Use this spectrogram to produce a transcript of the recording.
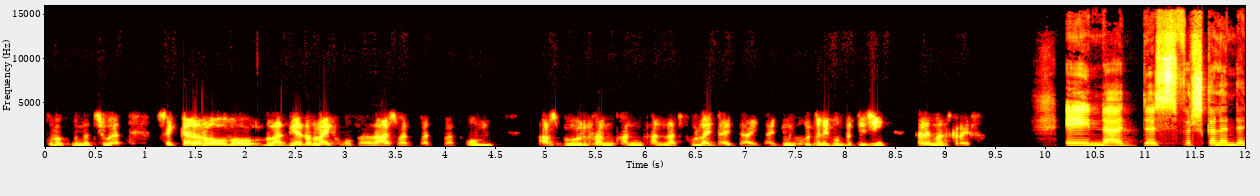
kom ek noem dit so sy kudde wil wil laat beter lyk of 'n ras wat wat wat hom as boer gaan gaan gaan laat voel uit uit uit hy doen goed in die kompetisie, kan hy maar skryf. En uh, dis verskillende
